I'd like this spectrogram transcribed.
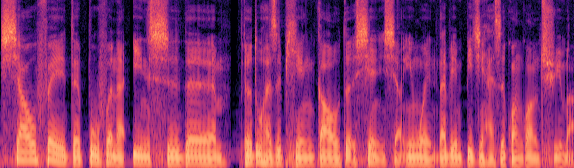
消费的部分呢、啊，饮食的额度还是偏高的现象，因为那边毕竟还是观光区嘛。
